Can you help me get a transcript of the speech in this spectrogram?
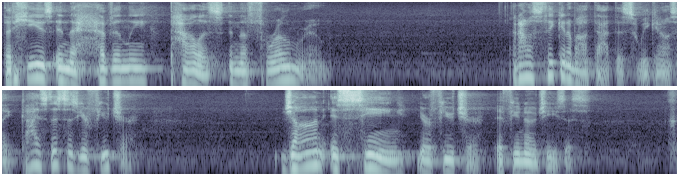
that he is in the heavenly palace, in the throne room. And I was thinking about that this week, and I was like, guys, this is your future. John is seeing your future if you know Jesus.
